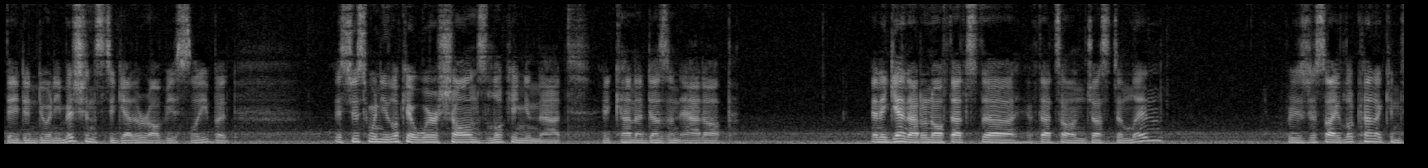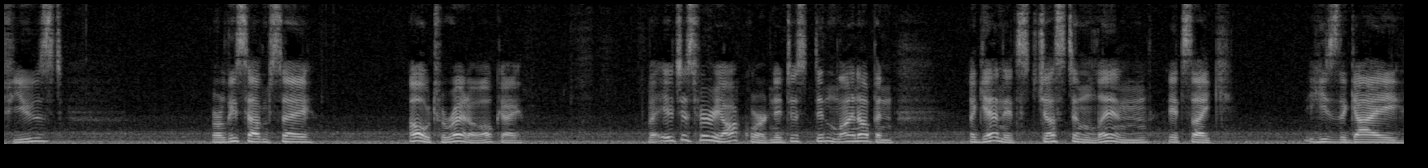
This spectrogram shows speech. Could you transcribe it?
They didn't do any missions together, obviously, but it's just when you look at where Sean's looking in that, it kind of doesn't add up. And again, I don't know if that's the if that's on Justin Lin, but he's just like look kind of confused or at least have him say, oh, Toretto, okay. But it was just very awkward and it just didn't line up. And again, it's Justin Lin. It's like he's the guy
